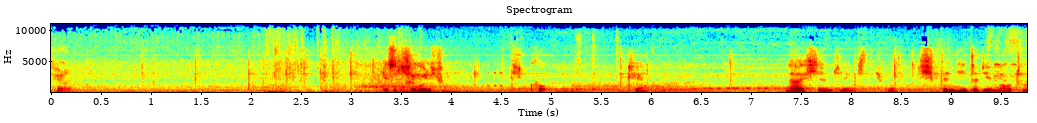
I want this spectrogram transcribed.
Okay. Hier ist Ich, ich, ich guck. Okay. Na, ich nehme den nicht mit. Ich bin hinter dem Auto.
